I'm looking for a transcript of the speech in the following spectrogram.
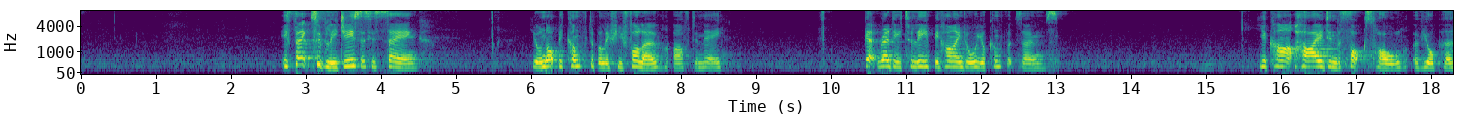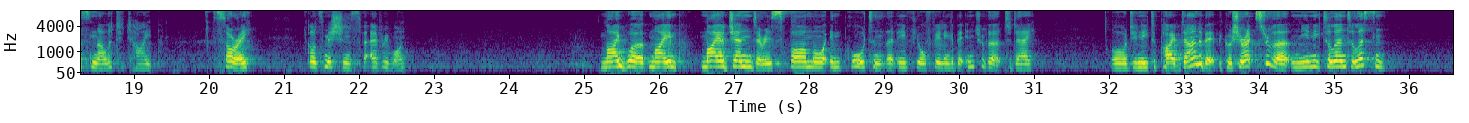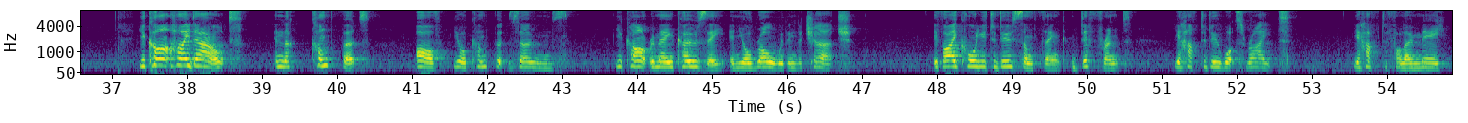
Effectively, Jesus is saying, You'll not be comfortable if you follow after me. Get ready to leave behind all your comfort zones. You can't hide in the foxhole of your personality type. Sorry, God's mission's for everyone. My work, my, my agenda is far more important than if you're feeling a bit introvert today. Or do you need to pipe down a bit because you're extrovert and you need to learn to listen? You can't hide out in the comfort of your comfort zones. You can't remain cozy in your role within the church. If I call you to do something different, you have to do what's right. You have to follow me.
